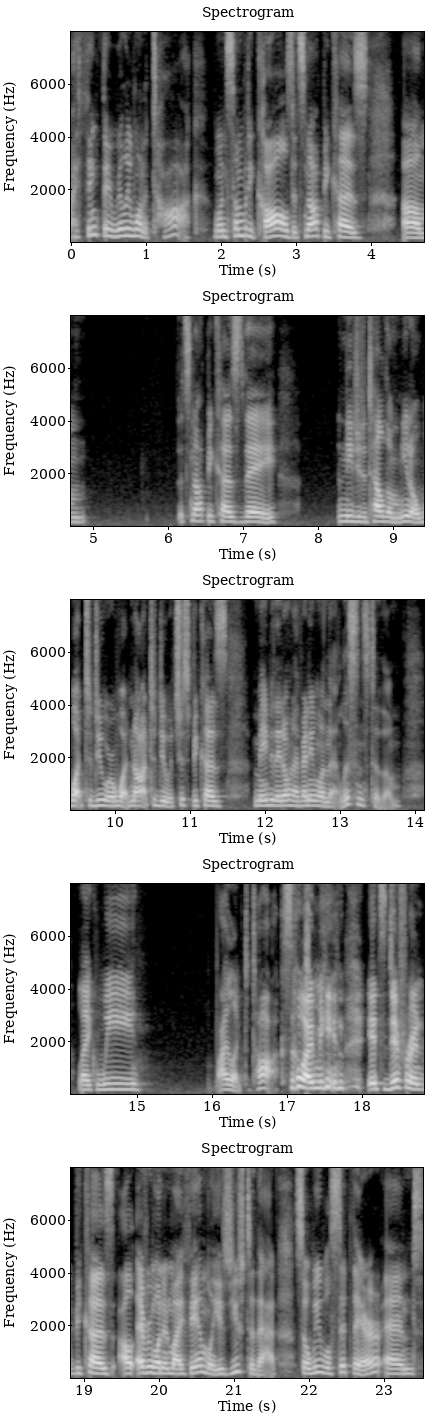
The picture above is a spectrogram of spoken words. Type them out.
I think they really want to talk. When somebody calls, it's not because um, it's not because they need you to tell them, you know, what to do or what not to do. It's just because maybe they don't have anyone that listens to them. Like we I like to talk. So I mean, it's different because I'll, everyone in my family is used to that. So we will sit there and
